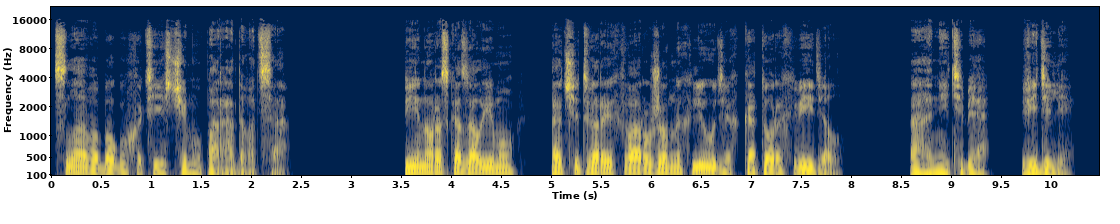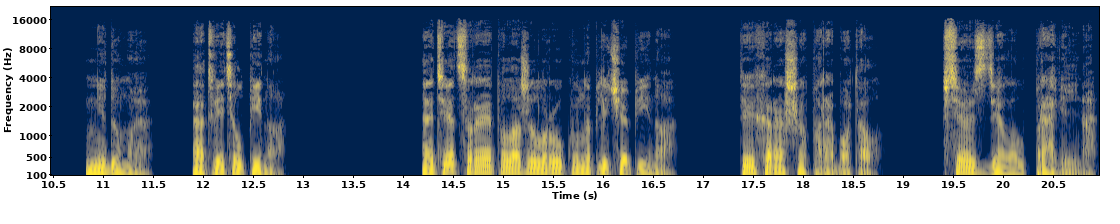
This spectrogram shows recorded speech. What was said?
Слава богу, хоть есть чему порадоваться. Пино рассказал ему о четверых вооруженных людях, которых видел. «А они тебя видели?» «Не думаю», — ответил Пино. Отец Рэ положил руку на плечо Пино. «Ты хорошо поработал. Все сделал правильно».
